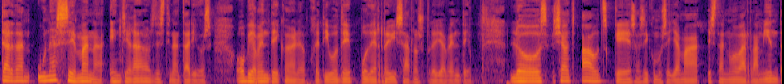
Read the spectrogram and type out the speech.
tardan una semana en llegar a los destinatarios, obviamente con el objetivo de poder revisarlos previamente. Los shoutouts, que es así como se llama esta nueva herramienta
